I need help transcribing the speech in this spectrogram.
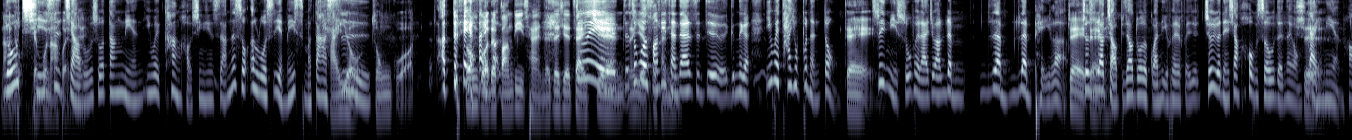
尤其是假如说当年因为看好新兴市场，那时候俄罗斯也没什么大事，还有中国啊，对，中国的房地产的这些债券，对，中国的房地产当然是就那个，因为它又不能动，对，所以你赎回来就要认。认认赔了，对，就是要缴比较多的管理费，费就有点像后收的那种概念哈。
